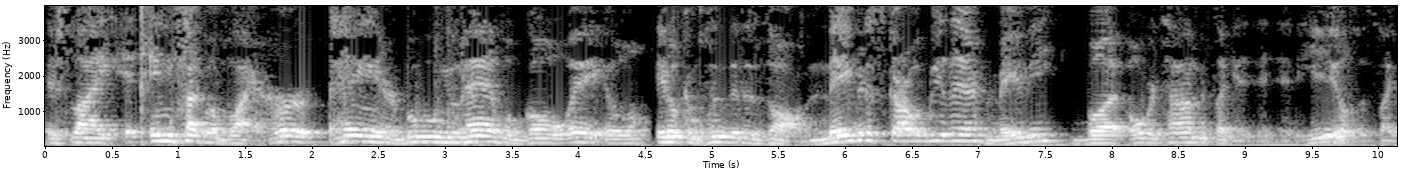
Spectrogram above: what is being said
It's like any type of like hurt, pain, or boo boo you have will go away. It'll it'll completely dissolve. Maybe the scar will be there, maybe, but over time, it's like it, it, it heals. It's like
